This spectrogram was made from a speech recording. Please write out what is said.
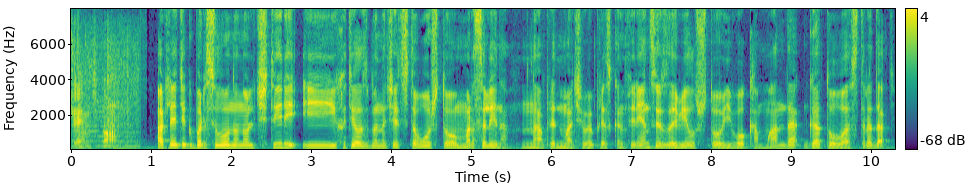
James Bond. Атлетик Барселона 0-4 и хотелось бы начать с того, что Марселина на предматчевой пресс-конференции заявил, что его команда готова страдать.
